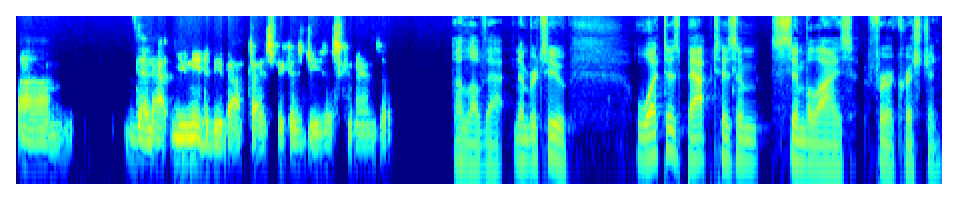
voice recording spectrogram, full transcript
Um, then you need to be baptized because Jesus commands it. I love that. Number two, what does baptism symbolize for a Christian?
